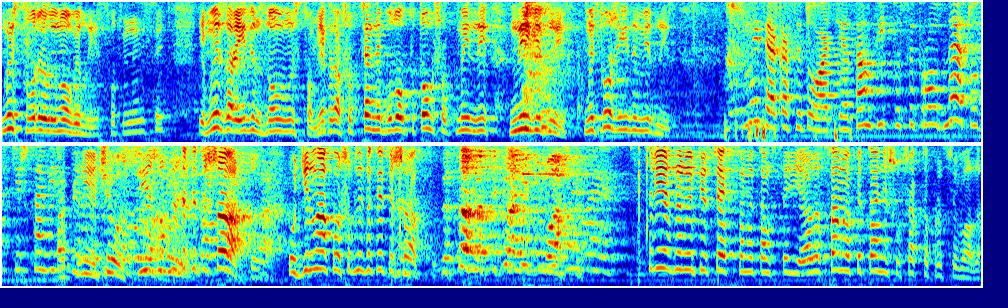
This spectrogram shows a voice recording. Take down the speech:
ми створили новий лист, от він висить, і ми зараз їдемо з новим листом. Я казав, щоб це не було потім, щоб ми не, не від них. Ми теж їдемо від них. Розумієте, яка ситуація? Там підписи про одне, а тут ті ж самі люди. Ні, чого, всі, щоб не закрити шахту. Однаково, щоб не закрити шахту. Саме ті самі бумажки. З різними підсексами там все є, але саме питання, щоб шахта працювала.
